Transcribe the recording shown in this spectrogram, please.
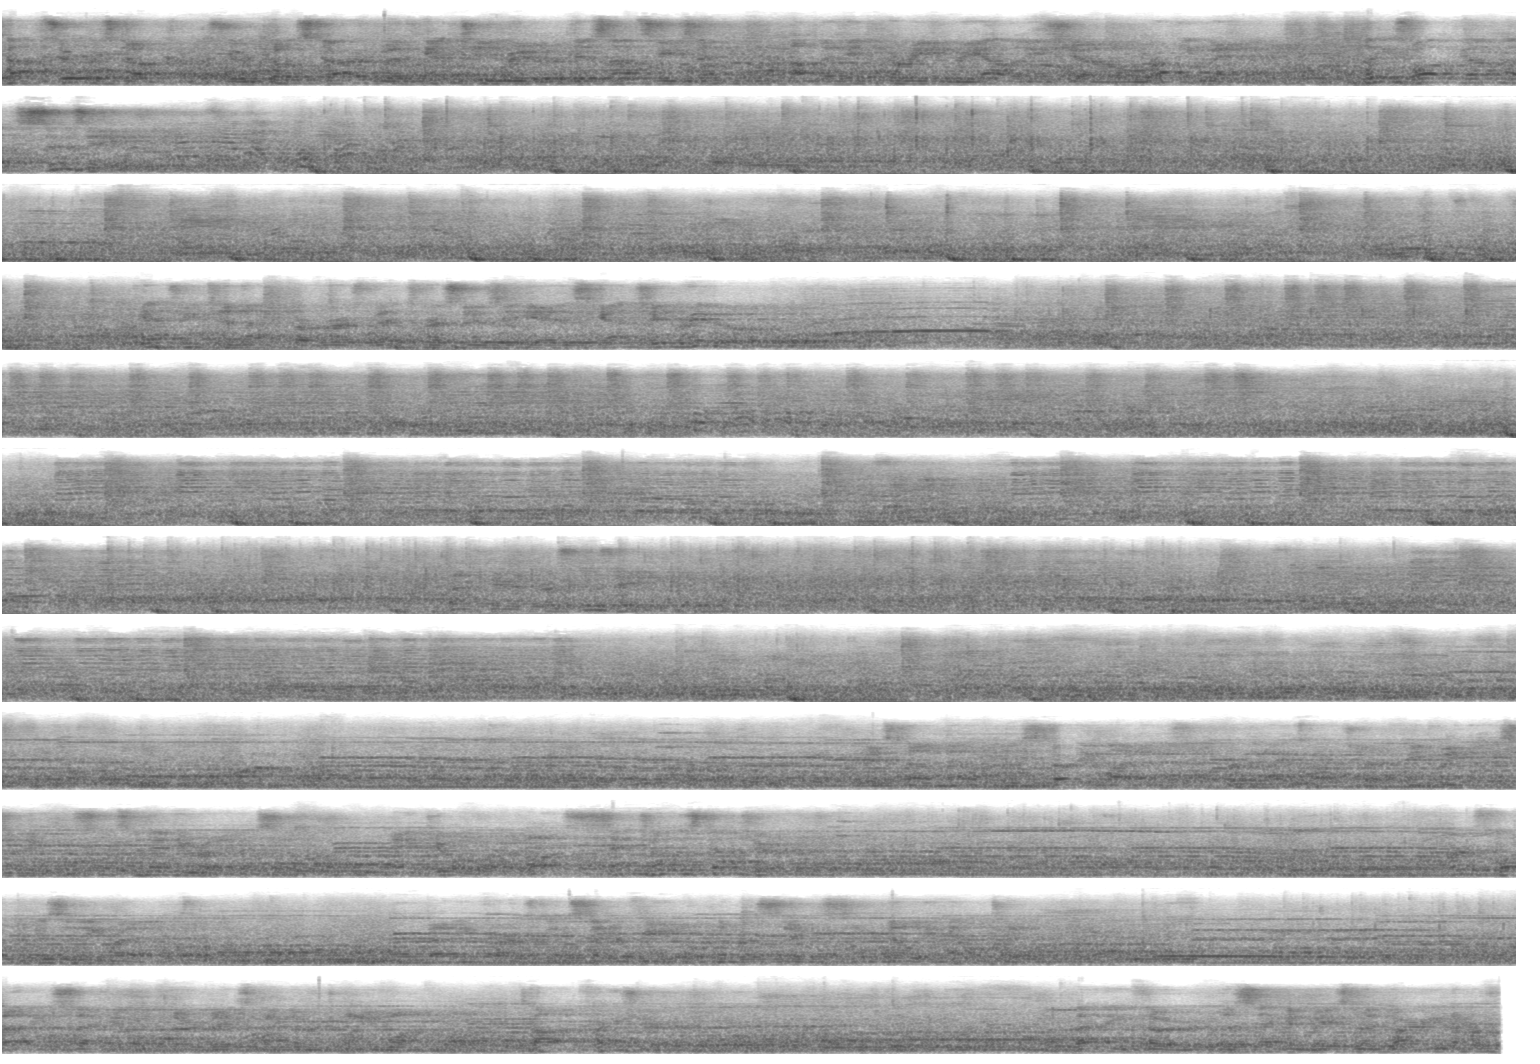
top superstars who co-starred with Hyun Jin Ryu this hot season on the hit Korean reality show Running Man. Please welcome Suzy. Catching tonight for first pitch for Suzy is Hyun Jin Ryu. visiting Reds. Batting first in center field, number six, Billy Hamilton. Batting second, third baseman, number 21, Todd Frazier. Batting third, the second baseman, wearing number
